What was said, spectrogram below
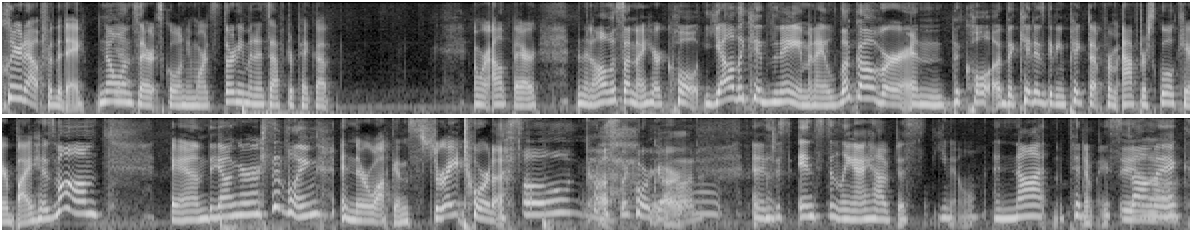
cleared out for the day. No one's there at school anymore. It's 30 minutes after pickup. And we're out there, and then all of a sudden I hear Colt yell the kid's name, and I look over, and the Colt, uh, the kid is getting picked up from after school care by his mom and the younger sibling, and they're walking straight toward us. Oh, across the courtyard. And just instantly, I have just, you know, a knot, a pit in my stomach.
